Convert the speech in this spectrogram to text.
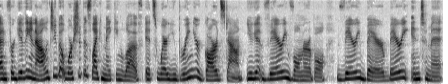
and forgive the analogy, but worship is like making love. It's where you bring your guards down. You get very vulnerable, very bare, very intimate,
